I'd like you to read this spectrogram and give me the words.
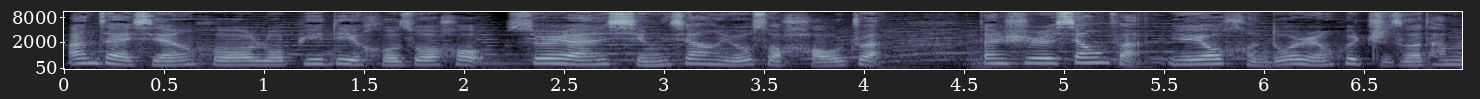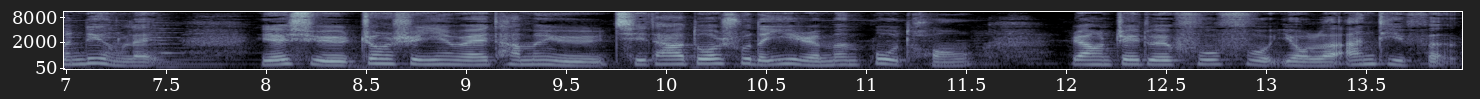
安宰贤和罗 PD 合作后，虽然形象有所好转，但是相反，也有很多人会指责他们另类。也许正是因为他们与其他多数的艺人们不同。让这对夫妇有了安替粉，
